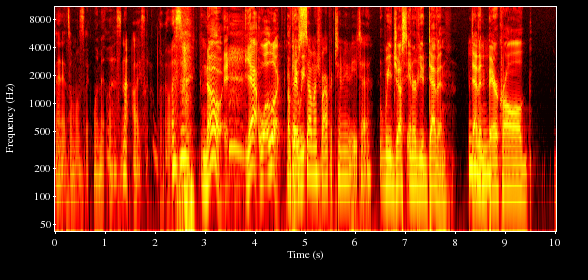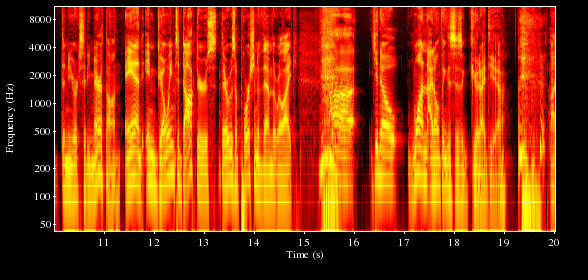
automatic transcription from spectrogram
then it's almost like limitless. Not obviously not limitless. no, it- yeah. Well, look. Okay, There's we so much more opportunity to. we just interviewed Devin. Devin bear crawled the New York City Marathon, and in going to doctors, there was a portion of them that were like, uh, you know, one, I don't think this is a good idea. Uh,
